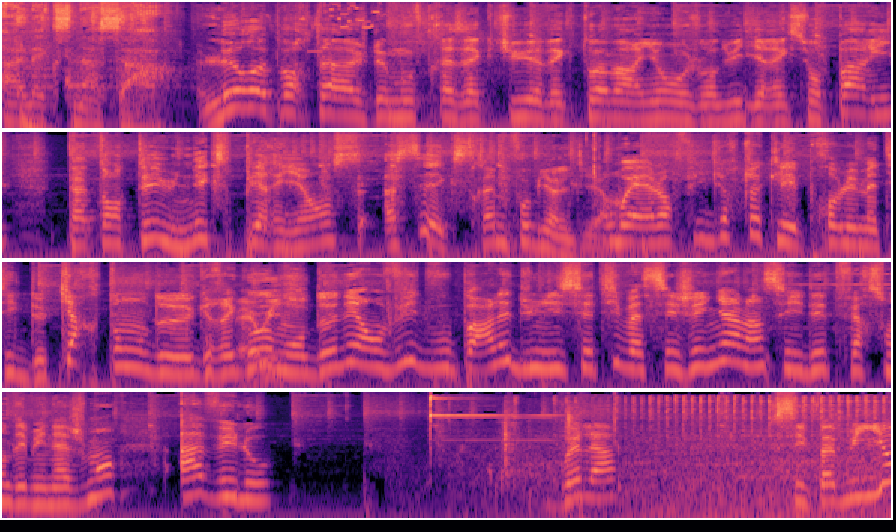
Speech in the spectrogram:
Alex Nassar. Le reportage de Move très Actu avec toi Marion aujourd'hui direction Paris. T'as tenté une expérience assez extrême, faut bien le dire. Ouais, alors figure-toi que les problématiques de carton de Grégo Eh oui. m'ont donné envie de vous parler d'une initiative assez géniale. Hein, c'est l'idée de faire son déménagement à vélo. Voilà. C'est pas mignon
